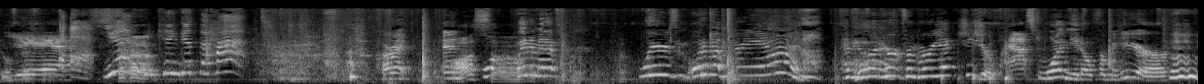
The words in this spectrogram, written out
Yeah. Yeah, you can get the hat. All right. And Awesome. wha- wait a minute. Where's what about Marianne? Have you heard her oh. from her yet? She's your last one, you know, from here.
